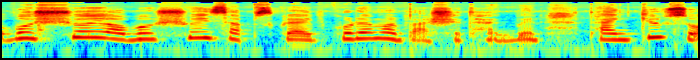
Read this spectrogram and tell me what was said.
অবশ্যই অবশ্যই সাবস্ক্রাইব করে আমার পাশে থাকবেন। থ্যাংক ইউ সো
